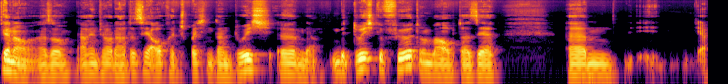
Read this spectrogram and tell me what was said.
Genau, also Achim Schauder hat es ja auch entsprechend dann durch, ähm, ja, mit durchgeführt und war auch da sehr ähm, ja,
